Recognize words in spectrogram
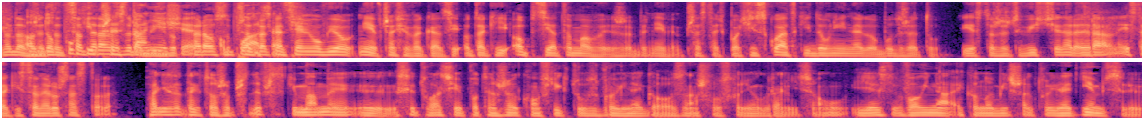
No dobrze, to co teraz zrobić? Się parę osób opłacać. przed wakacjami mówiło, nie, w czasie wakacji, o takiej opcji atomowej, żeby, nie wiem, przestać płacić składki do unijnego budżetu. Jest to rzeczywiście realne? Jest taki scenariusz na stole? Panie redaktorze, przede wszystkim mamy y, sytuację potężnego konfliktu zbrojnego z naszą wschodnią granicą. Jest wojna ekonomiczna, której nawet Niemcy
